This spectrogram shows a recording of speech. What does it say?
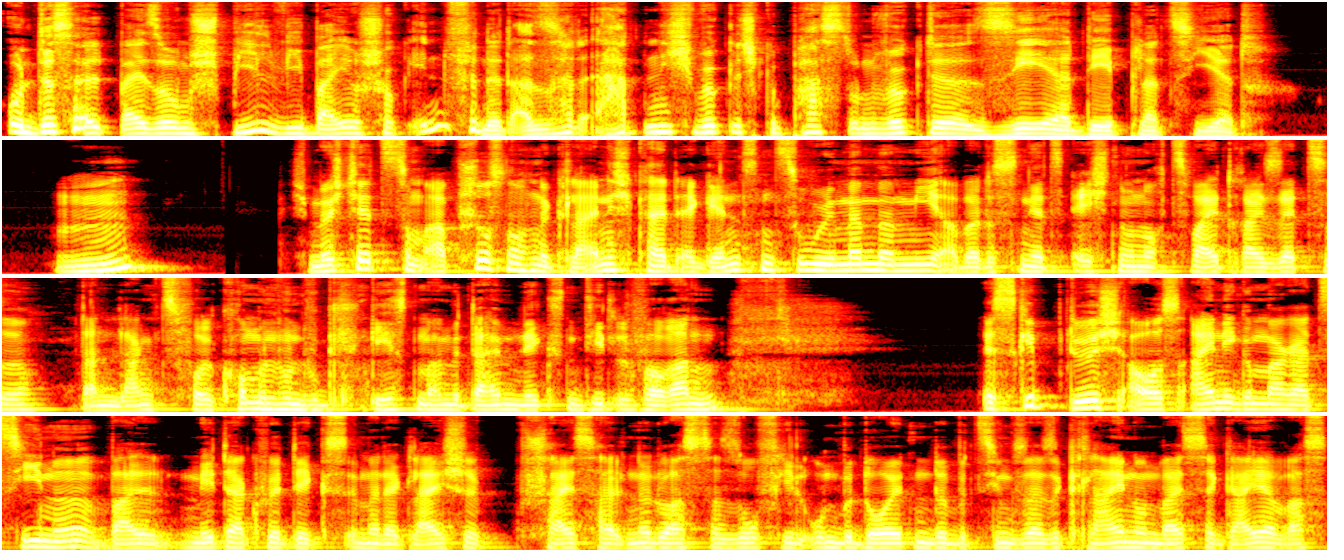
Und das halt bei so einem Spiel wie Bioshock Infinite. Also es hat, hat nicht wirklich gepasst und wirkte sehr deplatziert. Mhm. Ich möchte jetzt zum Abschluss noch eine Kleinigkeit ergänzen zu Remember Me, aber das sind jetzt echt nur noch zwei, drei Sätze. Dann langt's vollkommen und du gehst mal mit deinem nächsten Titel voran. Es gibt durchaus einige Magazine, weil Metacritics immer der gleiche Scheiß halt, ne? Du hast da so viel unbedeutende beziehungsweise kleine und weiß der Geier was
